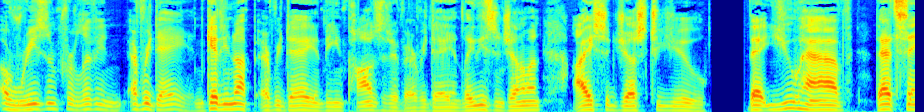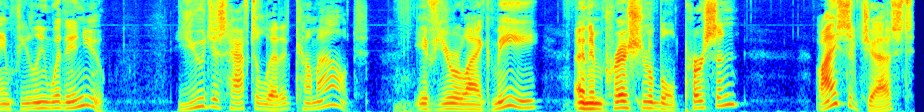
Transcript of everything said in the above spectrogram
a reason for living every day and getting up every day and being positive every day. And, ladies and gentlemen, I suggest to you that you have that same feeling within you. You just have to let it come out. If you're like me, an impressionable person, I suggest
